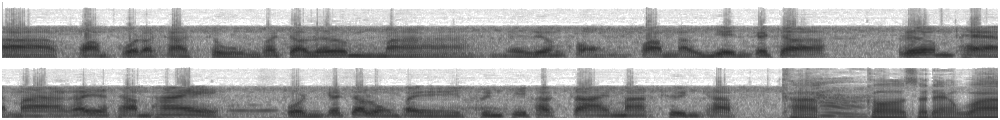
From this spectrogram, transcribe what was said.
อ่าความกดอากาศสูงก็จะเริ่มมาในเรื่องของความหนาวเย็นก็จะเริ่มแผ่มาก็จะทำให้ฝนก็จะลงไปในพื้นที่ภาคใต้มากขึ้นครับ ครับค่ะก็แสดงว่า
